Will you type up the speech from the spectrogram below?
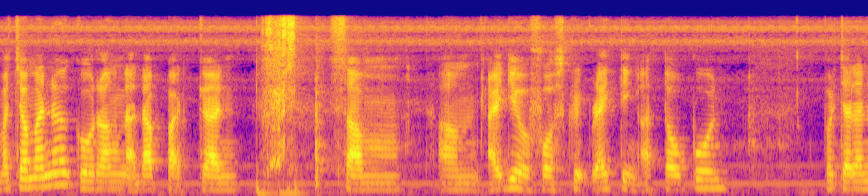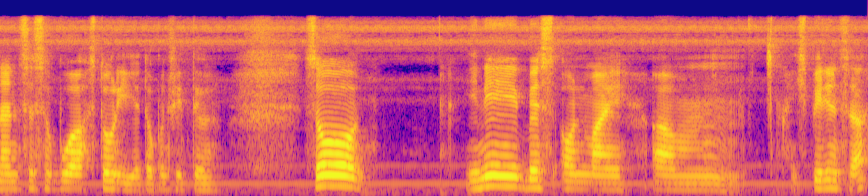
macam mana korang nak dapatkan some um, idea for script writing ataupun perjalanan sesebuah story ataupun cerita. So ini based on my um, experience lah.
